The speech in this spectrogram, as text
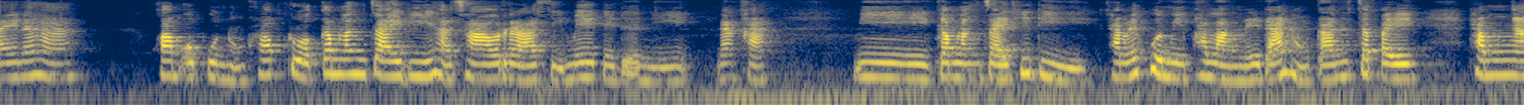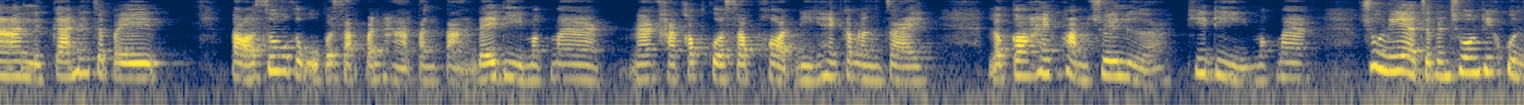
ยนะคะ ความอบอุ่นของครอบครัวกำลังใจดีค่ะชาวราศีเมษในเดือนนี้นะคะ มีกำลังใจที่ดีทำให้คุณมีพลังในด้านของการที่จะไปทำงานหรือการที่จะไป ต่อสู้กับอุปสรรคปัญหาต่างๆ ได้ดีมากๆนะคะ ครอบครัวซัพพอร์ตดีให้กำลังใจ แล้วก็ให้ความช่วยเหลือที่ดีมากๆ ช่วงนี้อาจจะเป็นช่วงที่คุณ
